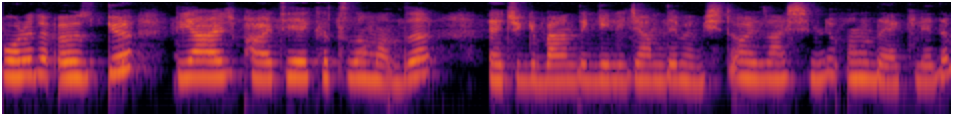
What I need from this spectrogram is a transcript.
bu arada Özgü diğer partiye katılamadı. E, çünkü ben de geleceğim dememişti. O yüzden şimdi onu da ekledim.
